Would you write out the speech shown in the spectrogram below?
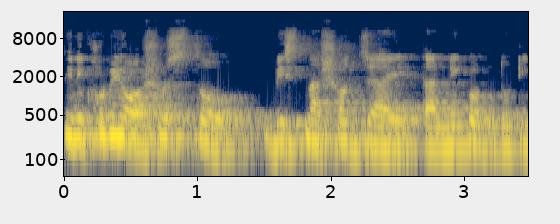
তিনি খুবই অসুস্থ বিছনা সজ্জায় তার নিকট দুটি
